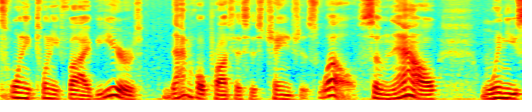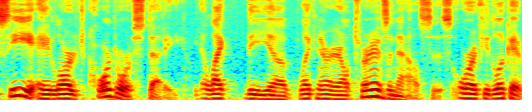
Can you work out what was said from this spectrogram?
20, 25 years, that whole process has changed as well. So now, when you see a large corridor study, like the uh, Lakeland Area Alternatives Analysis, or if you look at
